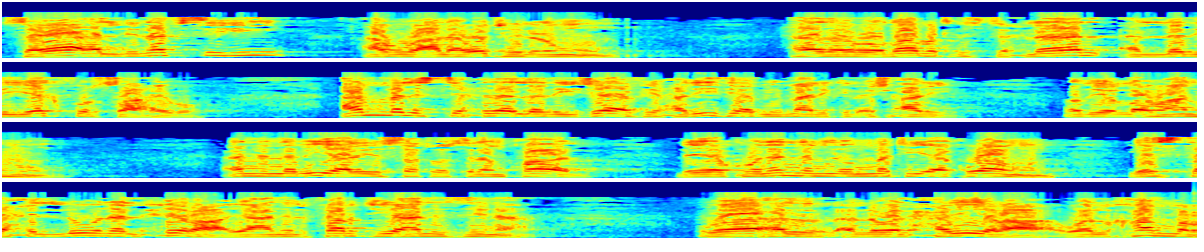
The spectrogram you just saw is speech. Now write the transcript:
سواء لنفسه أو على وجه العموم. هذا هو ضابط الاستحلال الذي يكفر صاحبه. أما الاستحلال الذي جاء في حديث أبي مالك الأشعري رضي الله عنه أن النبي عليه الصلاة والسلام قال ليكونن من أمتي أقوام يستحلون الحرى يعني الفرج عن الزنا والحريرة والخمر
